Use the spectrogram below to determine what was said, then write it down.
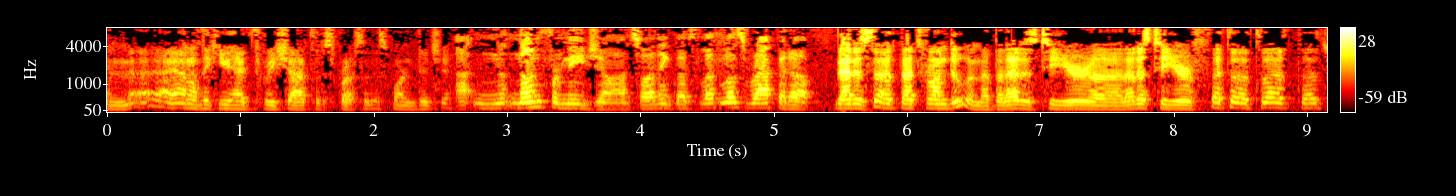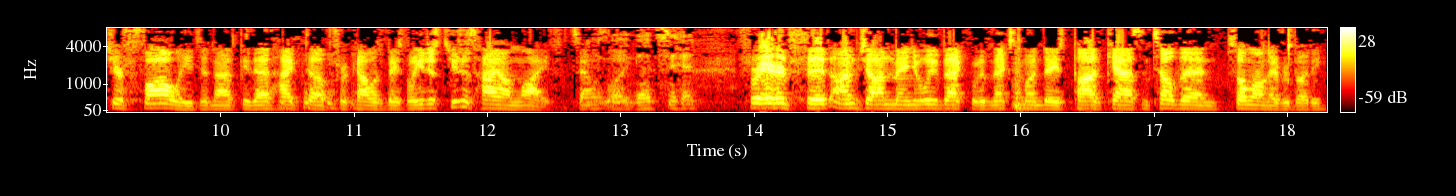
and I don't think you had three shots of espresso this morning, did you? Uh, n- none for me, John. So I think let's let, let's wrap it up. That is uh, that's what I'm doing. That but that is to your uh, that is to your that's, that's, that's, your folly to not be that hyped up for college baseball. You just you're just high on life. It sounds like that's it. For Aaron Fitt, I'm John Manuel. We'll be back with next Monday's podcast. Until then, so long, everybody.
